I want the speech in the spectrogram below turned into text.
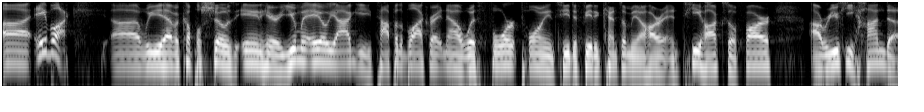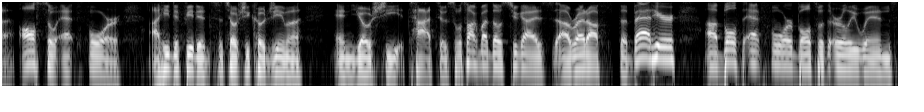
uh, A block, uh, we have a couple shows in here. Yuma Aoyagi, top of the block right now with four points. He defeated Kento Miyahara and T Hawk so far. Uh, Ryuki Honda also at four. Uh, he defeated Satoshi Kojima and Yoshi Tatsu. So we'll talk about those two guys uh, right off the bat here. Uh, both at four, both with early wins.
